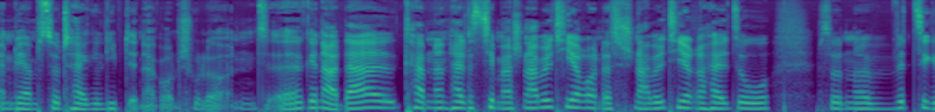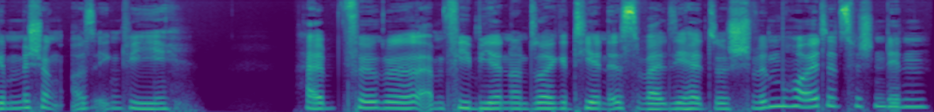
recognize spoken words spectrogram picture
Und wir haben es total geliebt in der Grundschule. Und äh, genau, da kam dann halt das Thema Schnabeltiere und dass Schnabeltiere halt so, so eine witzige Mischung aus irgendwie Halbvögel, Amphibien und Säugetieren ist, weil sie halt so Schwimmhäute zwischen den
